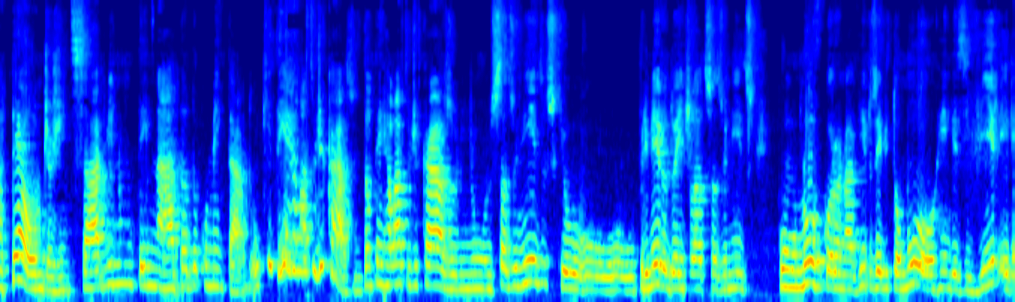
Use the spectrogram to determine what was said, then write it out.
até onde a gente sabe, não tem nada documentado. O que tem é relato de caso. Então, tem relato de caso nos Estados Unidos, que o, o primeiro doente lá dos Estados Unidos, com o novo coronavírus, ele tomou o Remdesivir, ele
